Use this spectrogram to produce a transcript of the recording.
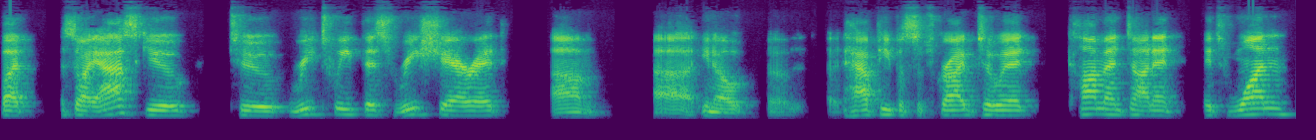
But so I ask you to retweet this, reshare it, um, uh, you know, uh, have people subscribe to it, comment on it. It's one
